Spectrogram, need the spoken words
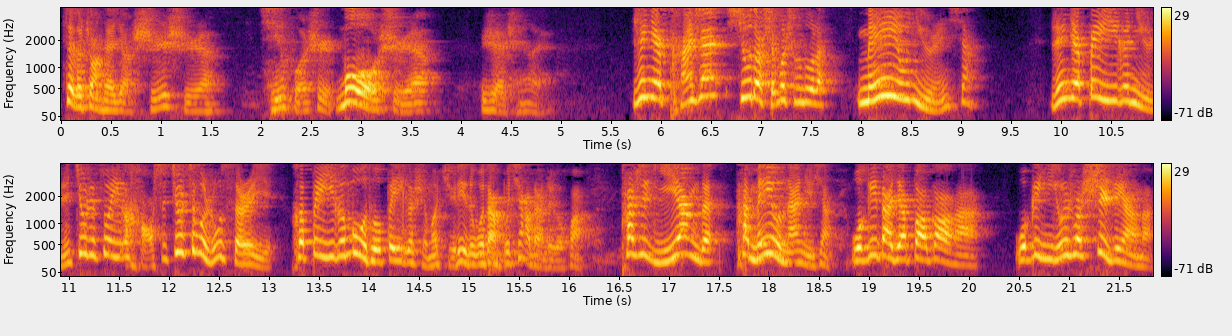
这个状态叫时时勤佛事，莫使惹尘埃。人家谭山修到什么程度了？没有女人相，人家背一个女人就是做一个好事，就这么如此而已。和背一个木头，背一个什么？举例子，我当不恰当这个话，它是一样的，它没有男女相。我给大家报告哈，我跟你有人说是这样吗？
